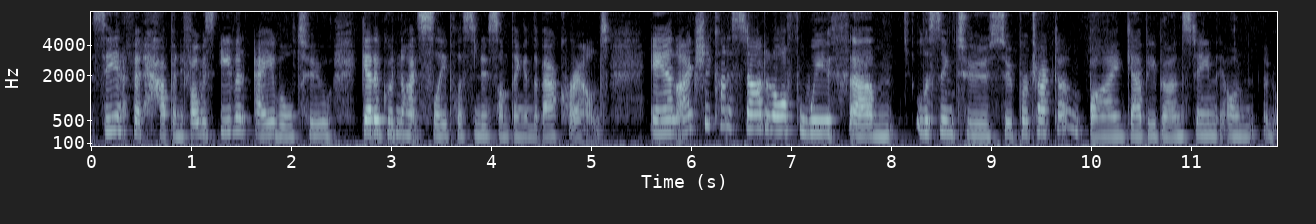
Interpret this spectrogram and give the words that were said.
see if it happened, if I was even able to get a good night's sleep listening to something in the background. And I actually kind of started off with um, listening to Super Attractor by Gabby Bernstein on an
